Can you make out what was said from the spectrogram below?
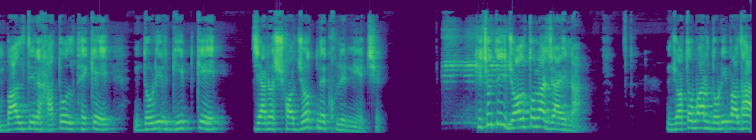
বালতির হাতল থেকে দড়ির গিটকে যেন সযত্নে খুলে নিয়েছে। কিছুতেই জল তোলা যায় না। যতবার দড়ি বাঁধা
